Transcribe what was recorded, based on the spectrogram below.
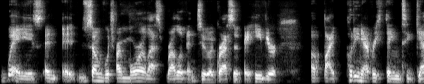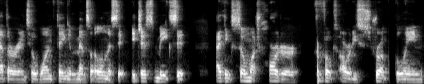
ways, and, and, some of which are more or less relevant to aggressive behavior. Uh, by putting everything together into one thing of mental illness, it, it just makes it, I think, so much harder for folks already struggling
